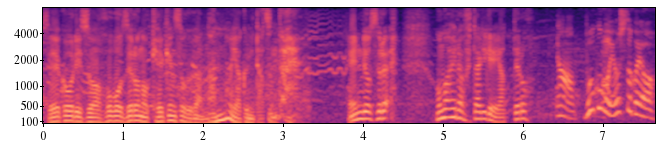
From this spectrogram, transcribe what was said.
成功率はほぼゼロの経験則が何の役に立つんだ遠慮する。お前ら二人でやってろ。あ僕もよしとくよ。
